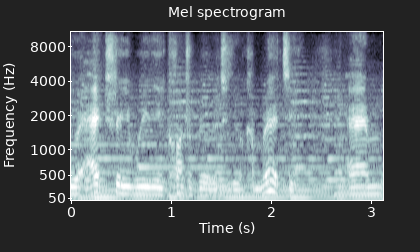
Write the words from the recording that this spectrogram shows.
you actually really contributed to your community. And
